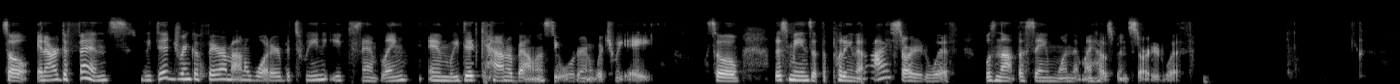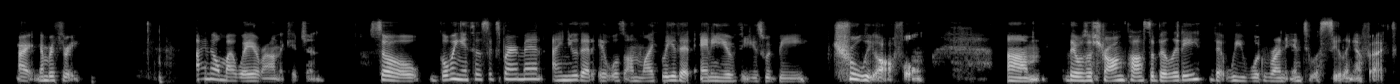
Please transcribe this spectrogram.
So in our defense, we did drink a fair amount of water between each sampling, and we did counterbalance the order in which we ate. So this means that the pudding that I started with was not the same one that my husband started with. All right, number three. I know my way around the kitchen. So going into this experiment, I knew that it was unlikely that any of these would be truly awful. Um, there was a strong possibility that we would run into a ceiling effect.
